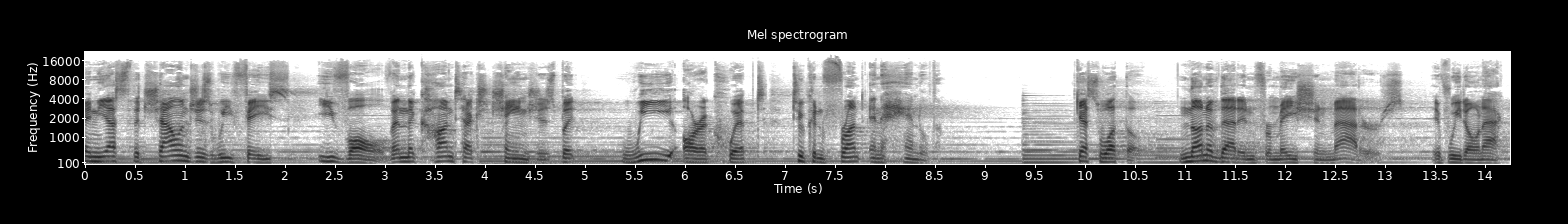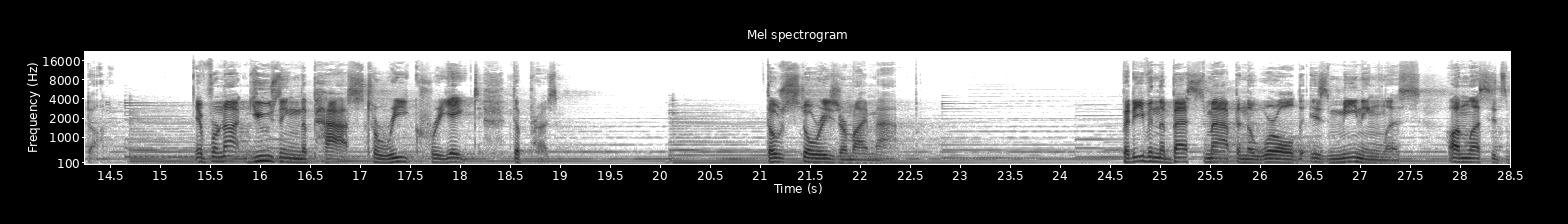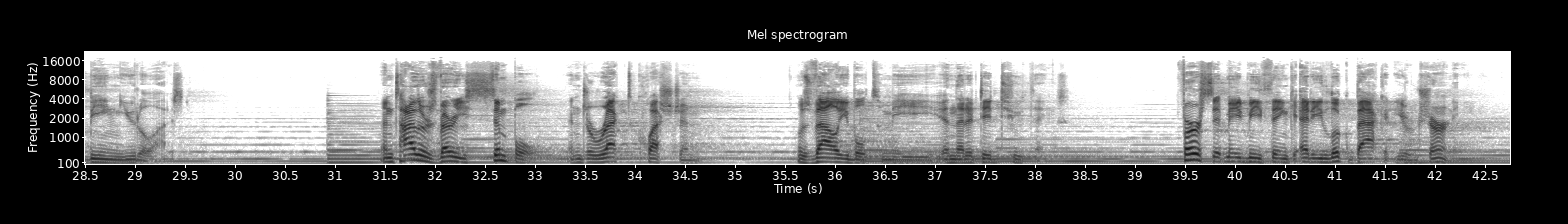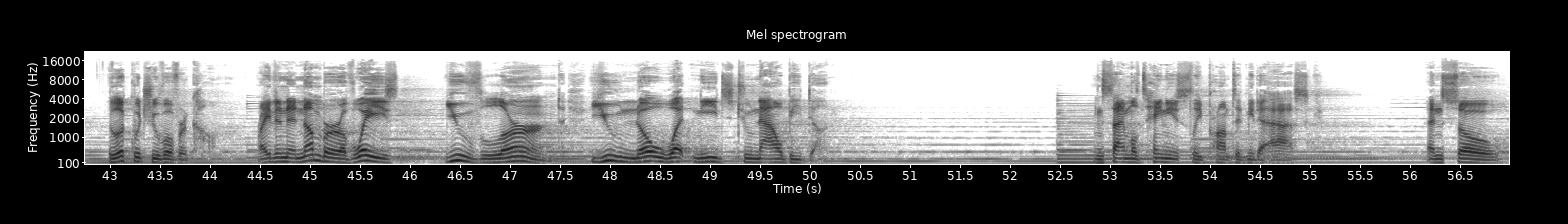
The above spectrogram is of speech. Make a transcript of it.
And yes, the challenges we face evolve and the context changes, but we are equipped to confront and handle them. Guess what, though? None of that information matters if we don't act on it. If we're not using the past to recreate the present. Those stories are my map. But even the best map in the world is meaningless unless it's being utilized. And Tyler's very simple and direct question was valuable to me in that it did two things. First, it made me think, Eddie, look back at your journey. Look what you've overcome, right? In a number of ways, you've learned. You know what needs to now be done. And simultaneously prompted me to ask, and so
